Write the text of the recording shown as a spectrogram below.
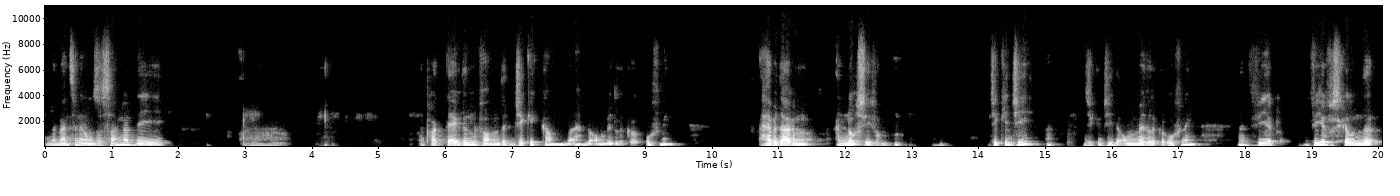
de mensen in onze zanger die uh, de praktijk doen van de Jikikan, de onmiddellijke oefening, hebben daar een, een notie van. Jikiji, Jikiji, de onmiddellijke oefening. Vier, vier verschillende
